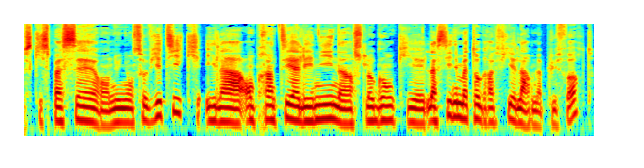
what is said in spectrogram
ce qui se passait en Union soviétique. Il a emprunté à Lénine un slogan qui est la cinématographie est l'arme la plus forte.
